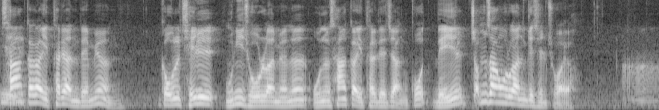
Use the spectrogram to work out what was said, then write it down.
예. 상한가가 이탈이 안 되면 그러니까 오늘 제일 운이 좋으려면은 오늘 상한가 이탈되지 않고 내일 점상으로 가는 게 제일 좋아요. 아,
